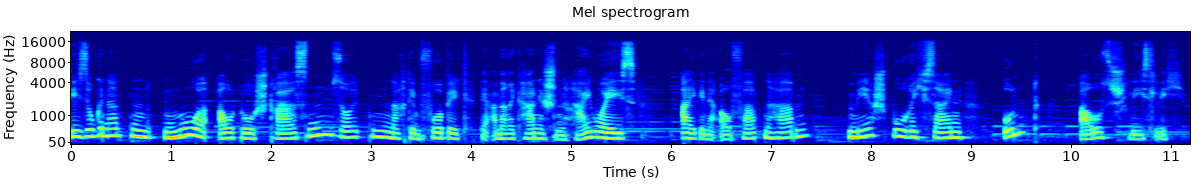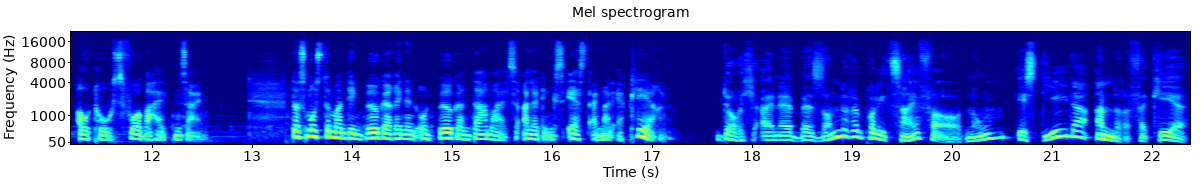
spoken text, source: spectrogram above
Die sogenannten Nur-Autostraßen sollten nach dem Vorbild der amerikanischen Highways eigene Auffahrten haben, mehrspurig sein und ausschließlich Autos vorbehalten sein. Das musste man den Bürgerinnen und Bürgern damals allerdings erst einmal erklären. Durch eine besondere Polizeiverordnung ist jeder andere Verkehr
